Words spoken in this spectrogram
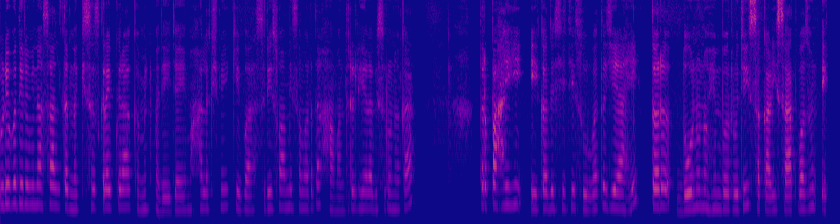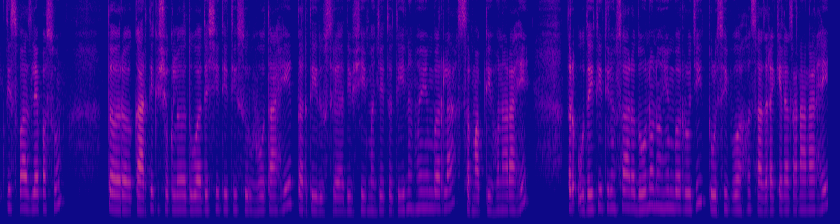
व्हिडिओमध्ये नवीन असाल तर नक्की सबस्क्राईब करा. कमेंटमध्ये जय महालक्ष्मी किंवा श्री स्वामी समर्थ हा मंत्र लिहायला विसरू नका. तर पहा ही एकादशीची सुरुवात जी आहे तर दोन नोव्हेंबर रोजी सकाळी सात वाजून एकतीस वाजल्यापासून तर कार्तिक शुक्ल द्वादशी तिथी सुरू होत आहे. तर ती दुसऱ्या दिवशी म्हणजे तर तीन नोव्हेंबरला समाप्ती होणार आहे. तर उदय तिथीनुसार दोन नोव्हेंबर रोजी तुळशी विवाह साजरा केला जाणार आहे.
